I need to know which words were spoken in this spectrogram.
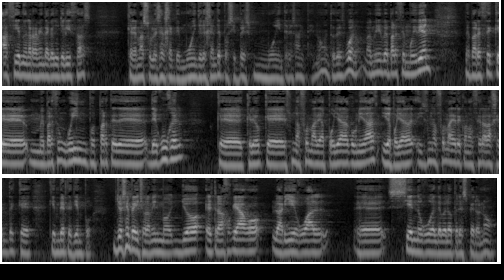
haciendo la herramienta que tú utilizas que además suele ser gente muy inteligente, pues siempre es muy interesante, ¿no? Entonces, bueno, a mí me parece muy bien, me parece que me parece un win por parte de, Google que creo que es una forma de apoyar a la comunidad y de apoyar es una forma de reconocer a la gente que, invierte tiempo. Yo siempre he dicho lo mismo, yo el trabajo que hago lo haría igual eh, siendo Google Developer, pero no,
